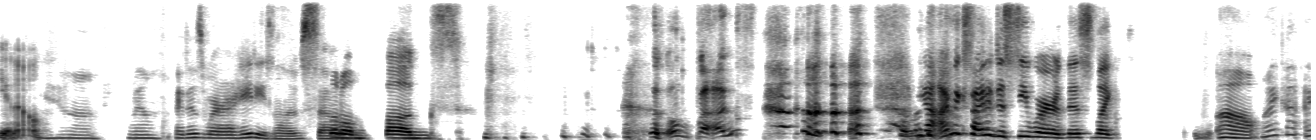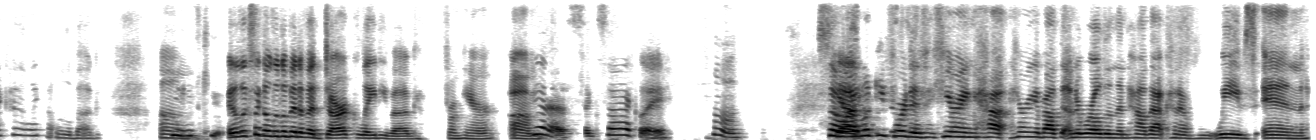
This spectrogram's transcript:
you know. Yeah. Well, it is where Hades lives. So little bugs. little bugs. yeah, I'm excited to see where this like. Oh, I got. I kind of like that little bug. Um, it looks like a little bit of a dark ladybug from here. Um, yes, exactly. Hmm. So yeah. I'm looking forward to hearing how hearing about the underworld and then how that kind of weaves in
